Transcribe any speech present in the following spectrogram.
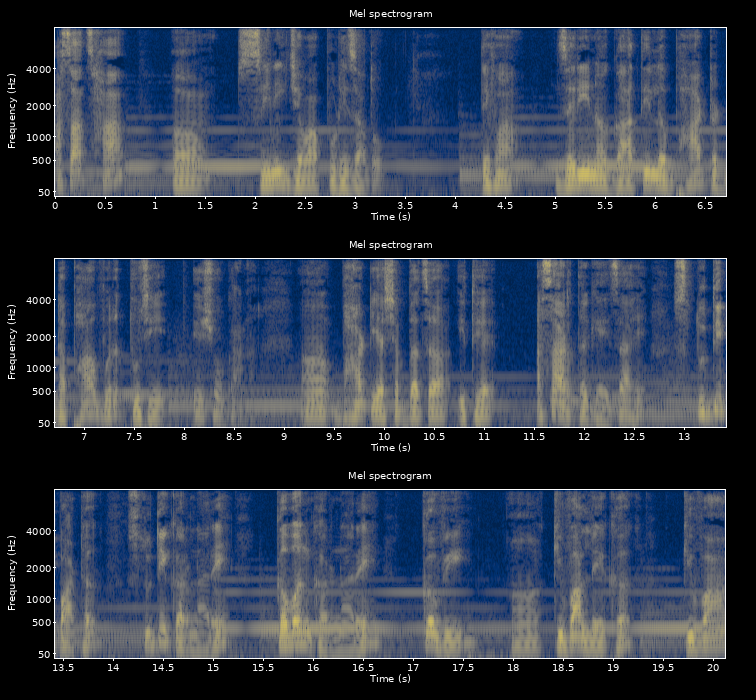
असाच हा सैनिक जेव्हा पुढे जातो तेव्हा जरी न गातील भाट डफावर तुझे यशो गाणं. भाट या शब्दाचा इथे असा अर्थ घ्यायचा आहे स्तुती पाठक स्तुती करणारे कवन करणारे कवी किंवा लेखक किंवा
